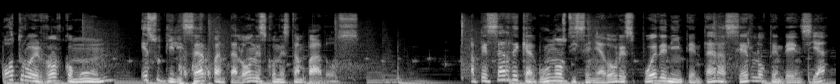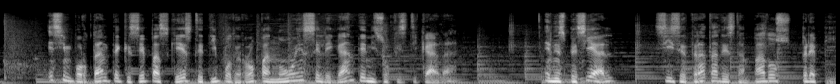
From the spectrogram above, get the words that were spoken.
Otro error común es utilizar pantalones con estampados. A pesar de que algunos diseñadores pueden intentar hacerlo tendencia, es importante que sepas que este tipo de ropa no es elegante ni sofisticada. En especial, si se trata de estampados preppy,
